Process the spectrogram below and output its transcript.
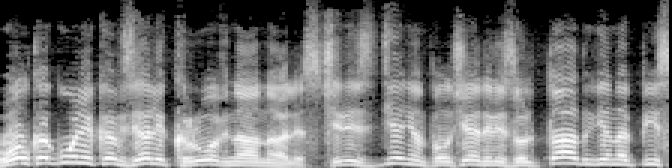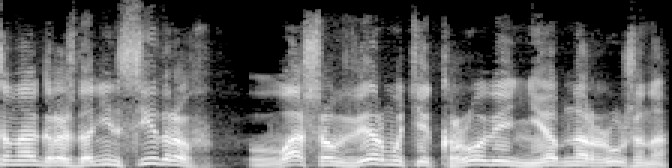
У алкоголика взяли кровь на анализ. Через день он получает результат, где написано «Гражданин Сидоров, в вашем вермуте крови не обнаружено».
